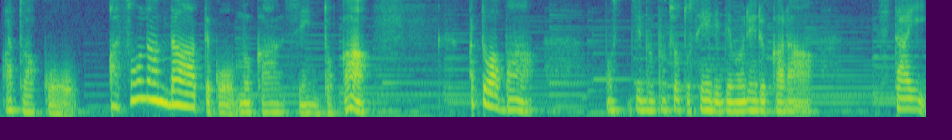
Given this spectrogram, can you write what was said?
あとはこう「あそうなんだ」ってこう無関心とかあとはまあ自分もちょっと生理で蒸れるからしたい、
